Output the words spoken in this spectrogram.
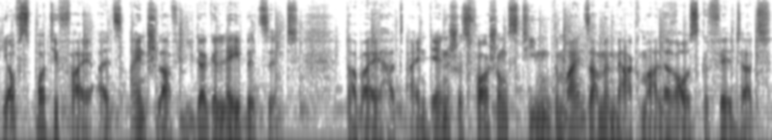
die auf Spotify als Einschlaflieder gelabelt sind. Dabei hat ein dänisches Forschungsteam gemeinsame Merkmale rausgefiltert.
